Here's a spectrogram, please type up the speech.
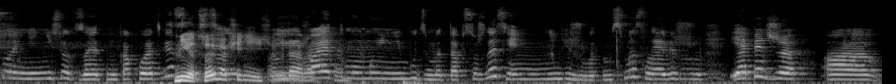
Цой не несет за это никакой ответственности. Нет, Цой вообще не несет. И да, поэтому вообще. мы не будем это обсуждать. Я не вижу в этом смысла. Я вижу... И опять же, а,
